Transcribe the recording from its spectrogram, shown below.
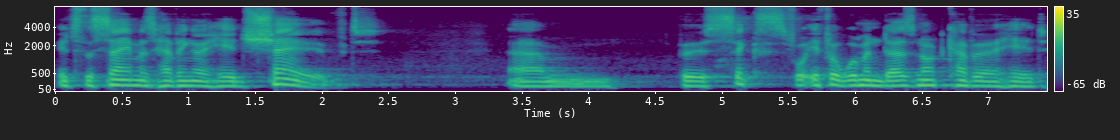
It's the same as having her head shaved. Um, verse 6 For if a woman does not cover her head,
